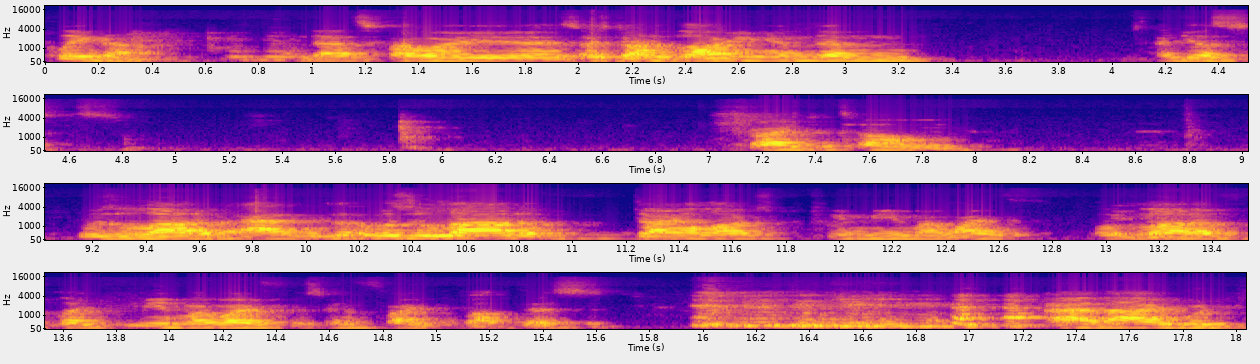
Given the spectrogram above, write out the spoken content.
playground. Mhm. And that's how I, uh, so I started blogging and then I just tried to tell it was a lot of ad- it was a lot of dialogues between me and my wife. A lot of like me and my wife is in a fight about this, and I would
